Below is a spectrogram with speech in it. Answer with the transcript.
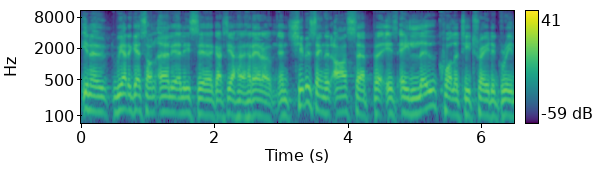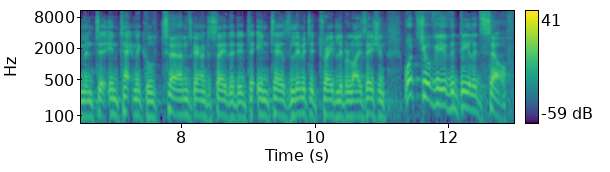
you know, we had a guest on earlier, Alicia Garcia Herrero, and she was saying that RCEP is a low-quality trade agreement in technical terms, going on to say that it entails limited trade liberalization. What's your view of the deal itself?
